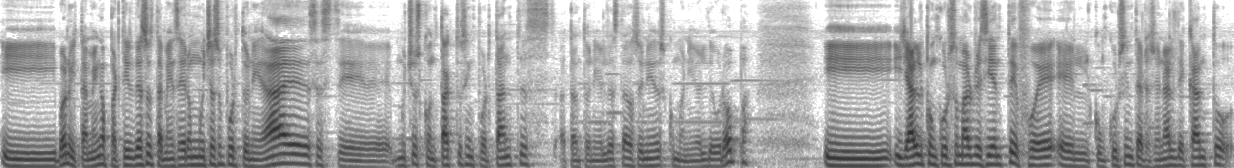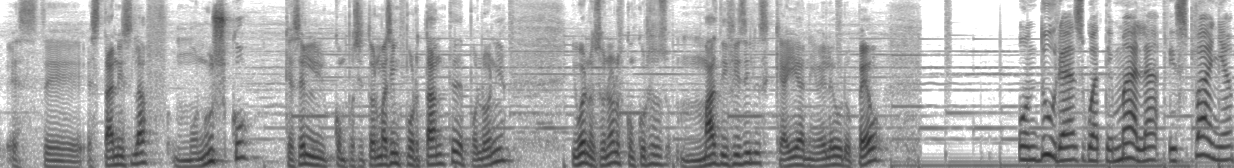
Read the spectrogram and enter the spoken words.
Y bueno, y también a partir de eso también se dieron muchas oportunidades, este, muchos contactos importantes, tanto a nivel de Estados Unidos como a nivel de Europa. Y, y, ya el concurso más reciente fue el concurso internacional de canto este, Stanislav Monuszko, que es el compositor más importante de Polonia. Y bueno, es uno de los concursos más difíciles que hay a nivel europeo. Honduras, Guatemala, España,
